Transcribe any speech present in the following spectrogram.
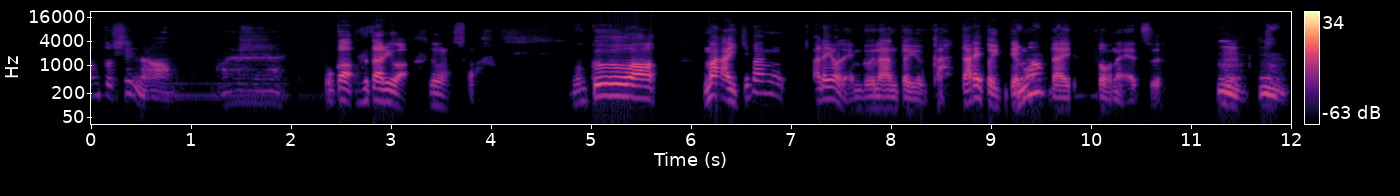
ゃんとしてんだな。へ他二人はどうなんですか？僕は、まあ一番、あれよね、無難というか、誰と言っても大丈夫なやつ。ーうん、うん。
